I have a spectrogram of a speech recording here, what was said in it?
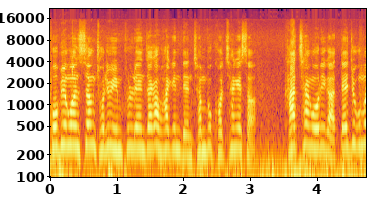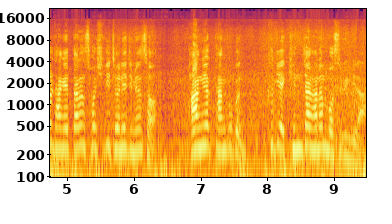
고병원성 조류 인플루엔자가 확인된 전북 고창에서 가창오리가 떼죽음을 당했다는 소식이 전해지면서 방역 당국은 크게 긴장하는 모습입니다.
